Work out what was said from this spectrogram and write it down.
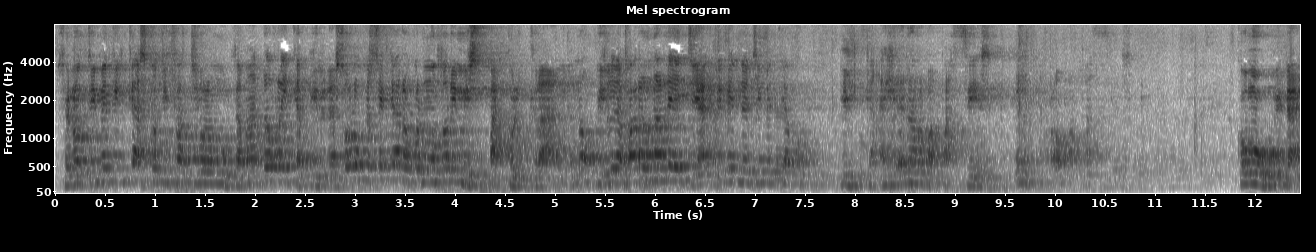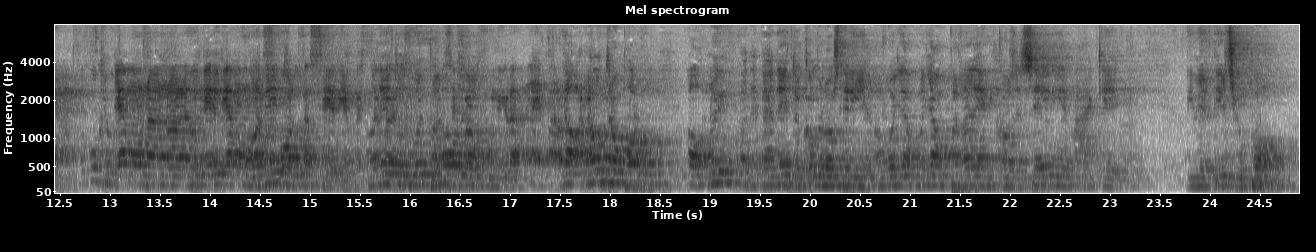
se non ti metti il casco ti faccio la multa, ma dovrei capire da solo che se caro col motore mi spacco il cranio. No, bisogna fare una legge, altrimenti ci mettiamo il casco. È una roba pazzesca, è una roba pazzesca. Comunque dai, diamo una, una, diamo una svolta seria questa Ho detto due parole. Funirà. Eh, no, non troppo. Oh, noi abbiamo detto come l'osteria, non vogliamo, vogliamo parlare di cose serie, ma anche divertirci un po',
